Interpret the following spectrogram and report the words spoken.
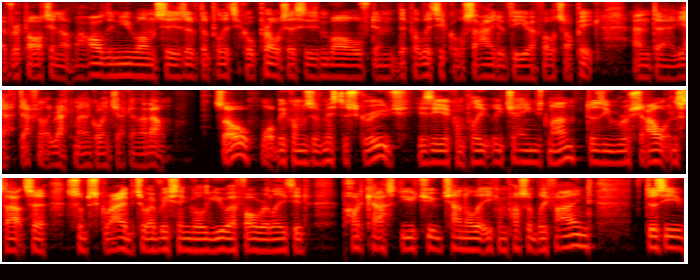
of reporting about all the nuances of the political processes involved and the political side of the UFO topic. And uh, yeah, definitely recommend going checking that out. So, what becomes of Mr. Scrooge? Is he a completely changed man? Does he rush out and start to subscribe to every single UFO related podcast, YouTube channel that he can possibly find? Does he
